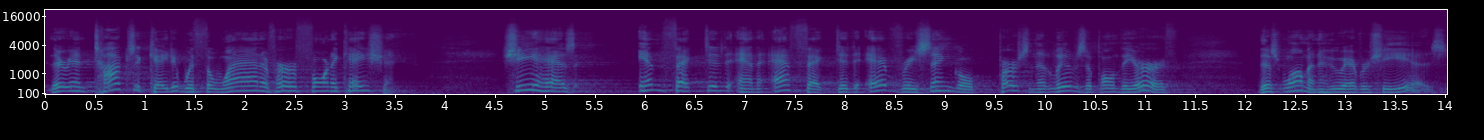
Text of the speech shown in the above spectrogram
They're intoxicated with the wine of her fornication. She has infected and affected every single person that lives upon the earth, this woman, whoever she is.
